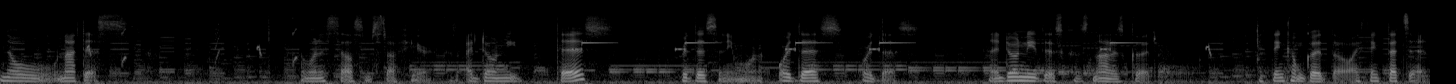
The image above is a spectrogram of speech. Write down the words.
No, not this. I want to sell some stuff here because I don't need this or this anymore, or this or this. And I don't need this because it's not as good. I think I'm good though. I think that's it.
